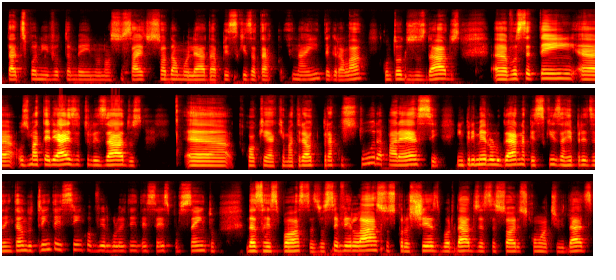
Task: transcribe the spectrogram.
está disponível também no nosso site, só dá uma olhada, a pesquisa está na íntegra lá, com todos os dados. Uh, você tem uh, os materiais utilizados, uh, qual que é aqui? Material para costura aparece em primeiro lugar na pesquisa, representando 35,86% das respostas. Você vê laços, crochês, bordados e acessórios com atividades.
